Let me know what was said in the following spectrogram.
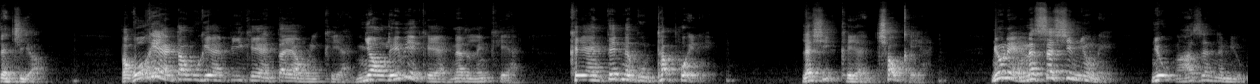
တက်ကြည့်အောင်ဘကိုးခရိုင်တောင်ကူခရိုင်ပြည်ခရိုင်တက်ရောက်ရီခရိုင်ညောင်လေးပြင်ခရိုင်နတ်တလင်းခရိုင်ခရိုင်တစ်နှစ်ခုထပ်ဖွဲ့တယ်လက်ရှိခရိုင်6ခရိုင်မြို့နယ်28မြို့နယ်မြို့52မြို့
